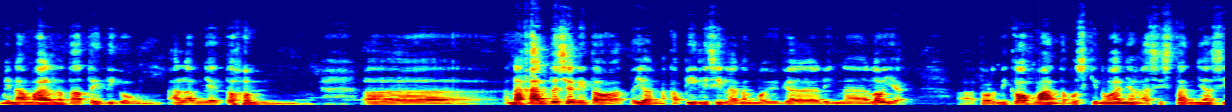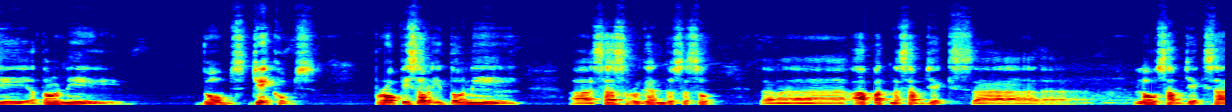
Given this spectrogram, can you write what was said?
minamahal na tatay Digong, alam niya itong uh, nakanta siya nito at ayun, nakapili sila ng magagaling na lawyer. Uh, Attorney Kaufman, tapos kinuha niyang assistant niya si Attorney Dobbs Jacobs. Professor ito ni uh, Sas Rogando Sasot ang uh, apat na subjects sa law subjects sa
